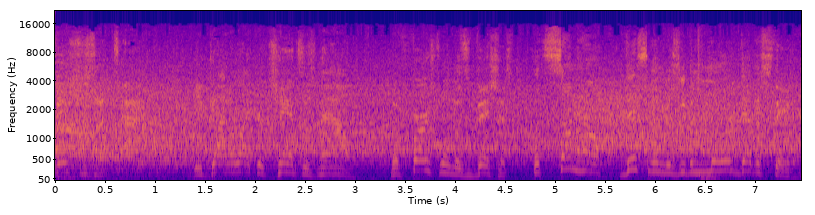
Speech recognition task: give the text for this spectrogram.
Vicious attack. You gotta like her chances now. The first one was vicious, But somehow, this one was even more devastating.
